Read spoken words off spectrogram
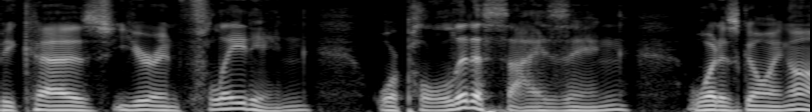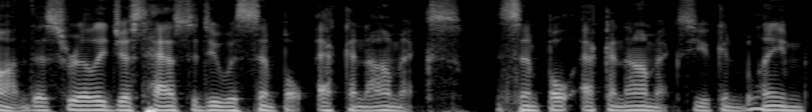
because you're inflating or politicizing what is going on. This really just has to do with simple economics. Simple economics. You can blame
